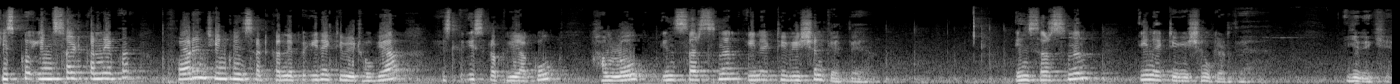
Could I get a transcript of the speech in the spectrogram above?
किसको इंसर्ट करने पर? फॉरेन जीन को इंसर्ट करने पर इनएक्टिवेट हो गया। इसलिए इस प्रक्रिया को हम लोग इंसर्शनल इनएक्टिवेशन कहते हैं। इंसर्शनल इनएक्टिवेशन करते हैं। ये देखिए।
